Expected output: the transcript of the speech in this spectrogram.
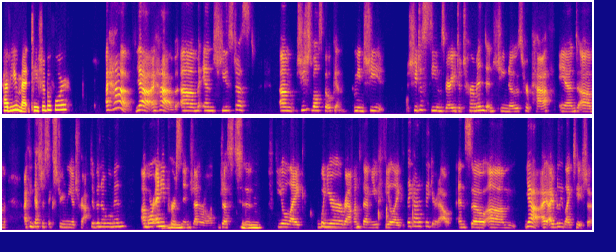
Have you met Tayshia before? I have. Yeah, I have. Um, and she's just, um, she's just well spoken. I mean, she, she just seems very determined and she knows her path. And um, I think that's just extremely attractive in a woman um, or any mm-hmm. person mm-hmm. in general, just to mm-hmm. feel like when you're around them, you feel like they got to figure it out. And so, um, yeah, I, I, really like Tayshia.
